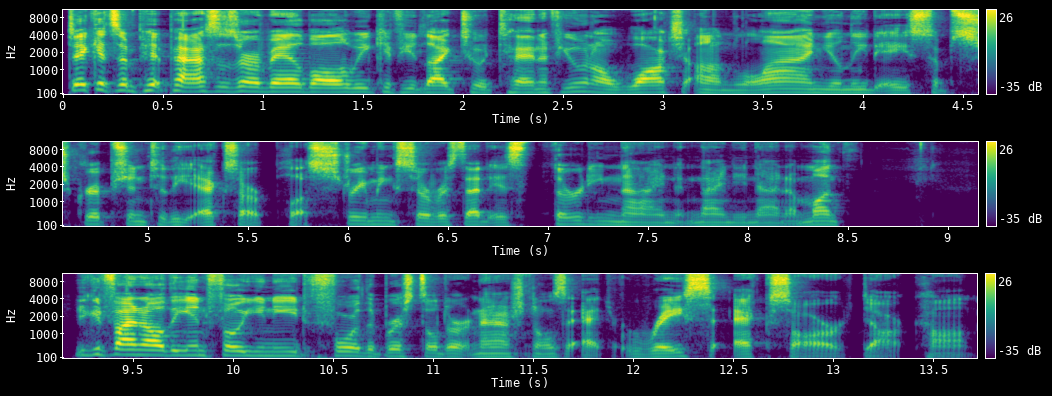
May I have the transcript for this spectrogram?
Tickets and pit passes are available all week if you'd like to attend. If you want to watch online, you'll need a subscription to the XR Plus streaming service. That is $39.99 a month. You can find all the info you need for the Bristol Dirt Nationals at racexr.com.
